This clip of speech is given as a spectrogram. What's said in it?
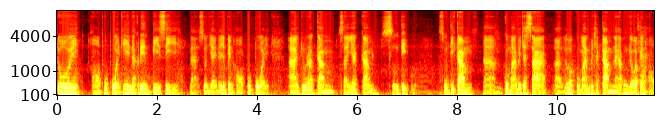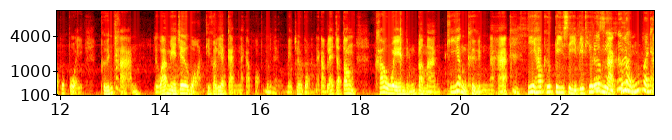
โดยหอผู้ป่วยที่นักเรียนปี4นะส่วนใหญ่เนี่ยจะเป็นหอผู้ป่วย อายุรกรรมศิลกรรม สูติสูติกรรมอ่าอืมกุมารเวชศาสตร์อ่าหรือว่ากุมารเวชกรรมนะครับต้องเกิดว่าเป็นค่ะหอผู้ป่วยพื้นฐานหรือว่า major ward ที่เขาเรียกกันนะครับหอผู้ป่วย major ward นะครับและจะต้องเข้าเวรถึงประมาณเที่ยงคืนนะฮะอืมนี่ครับคือปี 4 ปีที่เริ่มปีสี่หนักคือขึ้เหนมือนเหมือนท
